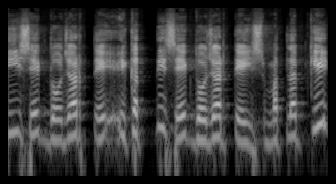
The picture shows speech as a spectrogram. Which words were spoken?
30 एक 2023 इकतीस एक 2023 मतलब कि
